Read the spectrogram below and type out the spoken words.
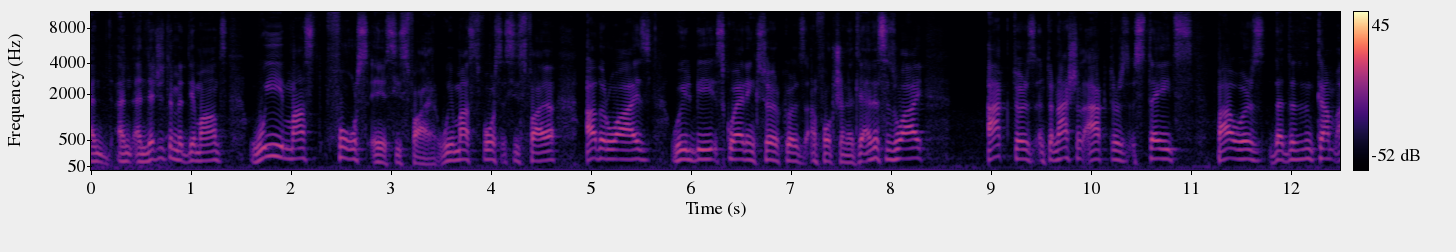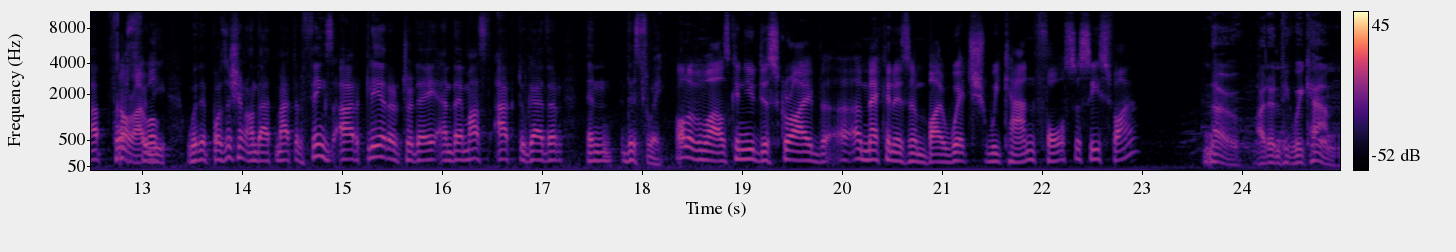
and, and, and, legitimate demands, we must force a ceasefire. We must force a ceasefire. Otherwise, we'll be squaring circles, unfortunately. And this is why actors, international actors, states, powers that didn't come up forcefully right, well, with a position on that matter. Things are clearer today, and they must act together in this way. Oliver Miles, can you describe a, a mechanism by which we can force a ceasefire? No, I don't think we can.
